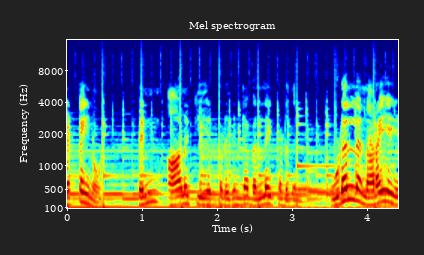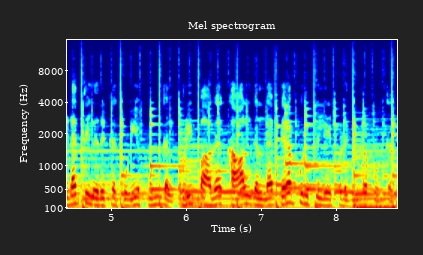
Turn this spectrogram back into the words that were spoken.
வெட்டை நோய் பெண் ஆணுக்கு ஏற்படுகின்ற வெள்ளைப்படுதல் நோய் உடல்ல நிறைய இடத்தில் இருக்கக்கூடிய புண்கள் குறிப்பாக கால்கள்ல பிறப்புறுப்பில் ஏற்படுகின்ற புண்கள்.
